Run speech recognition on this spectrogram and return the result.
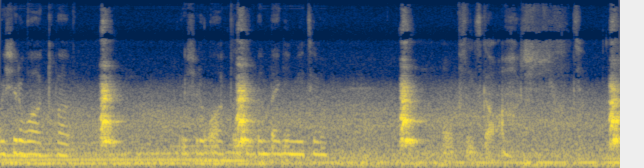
We should have walked, but We should have walked like you've been begging me to. Oh, please go. Oh, shoot.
